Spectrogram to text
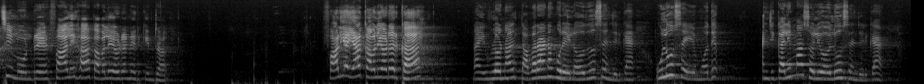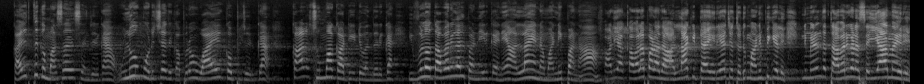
காட்சி மூன்று. ஃபாலிஹா கவலையுடன் இருக்கின்றார் ஃபாலியா ஏன் கவலையோட இருக்கா? நான் இவ்வளோ நாள் தவறான முறையில் உதவு செஞ்சுருக்கேன். உழு செய்யும் போது அஞ்சு களிமா சொல்லி உழு செஞ்சுருக்கேன். கழுத்துக்கு மசாஜ் செஞ்சுருக்கேன். உழு முடித்ததுக்கப்புறம் வாயை கொப்பிச்சிருக்கேன். காலை சும்மா காட்டிட்டு வந்திருக்கேன். இவ்வளோ தவறுகள் பண்ணியிருக்கேனே அல்லாஹ் என்னை மன்னிப்பானா? ஃபாலியா கவலைப்படாத. அல்லாஹ் கிட்ட இறையச்சத்தோடு மன்னிப்பு கேளு. இனிமேல் இந்த தவறுகளை செய்யாம இரு.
